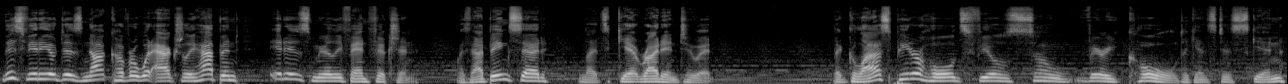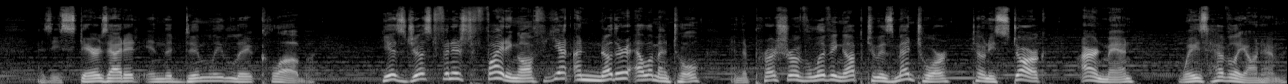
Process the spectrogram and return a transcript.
this video does not cover what actually happened, it is merely fanfiction. With that being said, let's get right into it. The glass Peter holds feels so very cold against his skin as he stares at it in the dimly lit club. He has just finished fighting off yet another elemental, and the pressure of living up to his mentor, Tony Stark, Iron Man, weighs heavily on him.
